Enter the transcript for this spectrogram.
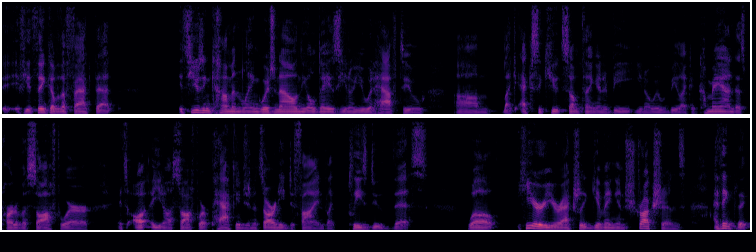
if you think of the fact that it's using common language now. In the old days, you know, you would have to um, like execute something, and it'd be you know it would be like a command as part of a software. It's all you know a software package, and it's already defined. Like, please do this. Well, here you're actually giving instructions. I think the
